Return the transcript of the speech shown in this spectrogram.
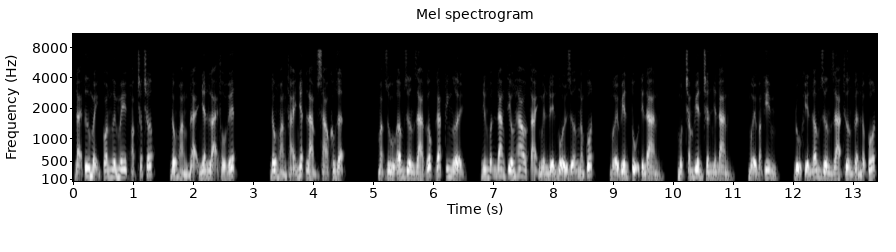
Đại tư mệnh con ngươi mê hoặc chớp chớp, đông hoàng đại nhân lại thổ huyết. Đông hoàng thái nhất làm sao không giận? Mặc dù âm dương ra gốc gác kinh người, nhưng vẫn đang tiêu hao tài nguyên đến bồi dưỡng nòng cốt, mười viên tụ tiên đan, một trăm viên chân nhân đan, mười vạn kim, đủ khiến âm dương ra thương gần độ cốt.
